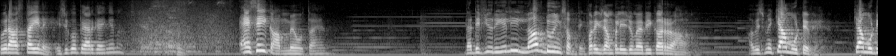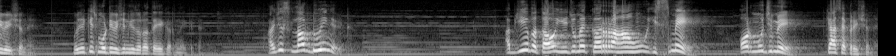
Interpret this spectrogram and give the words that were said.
कोई रास्ता ही नहीं। इसी को प्यार कहेंगे ना? ऐसे ही काम में होता है। That if you really love doing something for example ये जो मैं अभी कर रहा हूँ, अब इसमें क्या मोटिव है? क्या मोटिवेशन है? मुझे किस मोटिवेशन की ज़रूरत है ये करने के लिए? I just love doing it अब ये बताओ ये जो मैं कर रहा हूँ इसमें और मुझमें क्या सेपरेशन है?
